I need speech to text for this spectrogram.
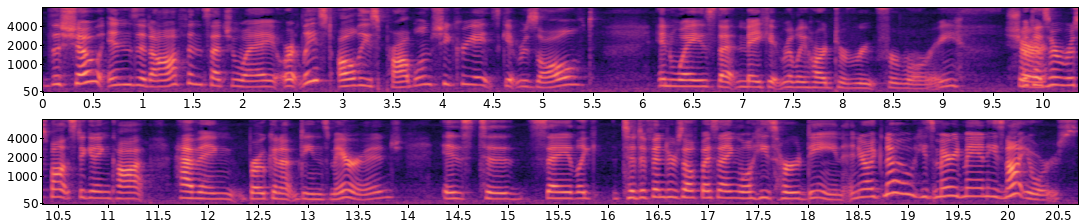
the show ends it off in such a way, or at least all these problems she creates get resolved in ways that make it really hard to root for Rory. sure. Because her response to getting caught having broken up Dean's marriage is to say, like, to defend herself by saying, well, he's her Dean. And you're like, no, he's a married man, he's not yours.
